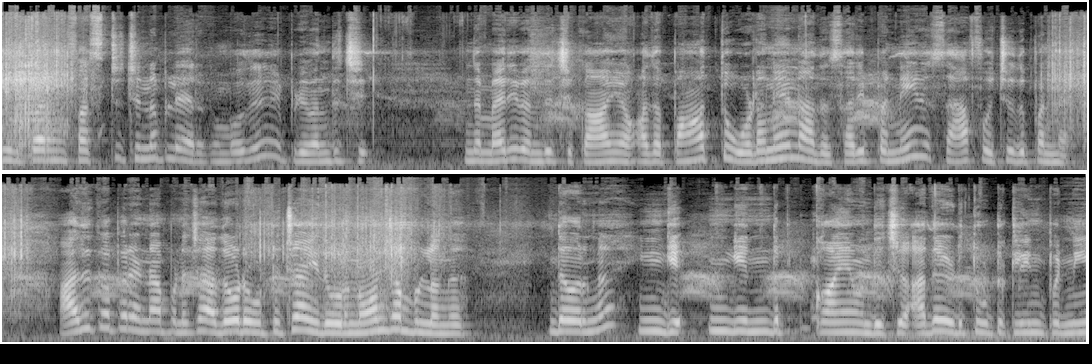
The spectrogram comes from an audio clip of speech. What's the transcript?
இது பாருங்க ஃபஸ்ட்டு சின்ன பிள்ளையா இருக்கும்போது இப்படி வந்துச்சு. இந்த மாதிரி வந்துச்சு காயம். அதை பார்த்து உடனே நான் அதை சரி பண்ணி சாஃப் வச்சு இது பண்ணேன். அதுக்கப்புறம் என்ன பண்ணுச்சு? அதோட விட்டுச்சா இது ஒரு நோஞ்சம்புள்ளங்க இந்த வருங்க இங்கே இங்கே இந்த காயம் வந்துச்சு. அதை எடுத்து விட்டு க்ளீன் பண்ணி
